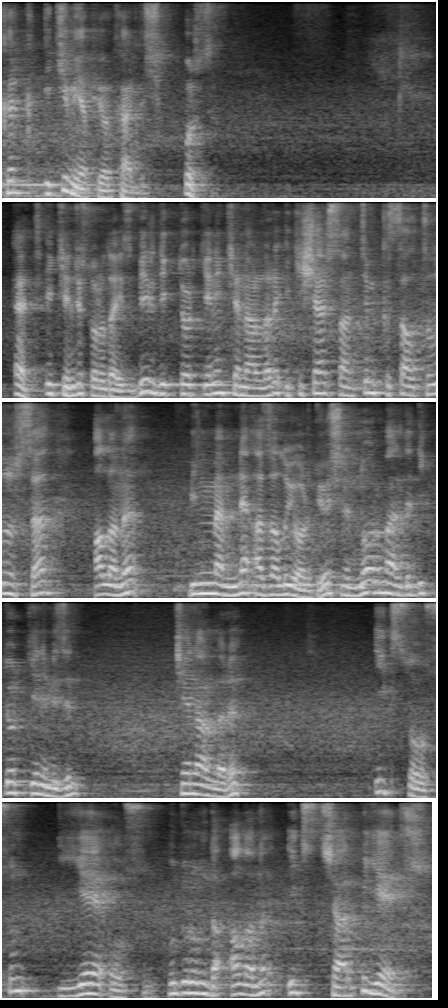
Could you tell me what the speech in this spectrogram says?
42 mi yapıyor kardeşim? Bursa. Evet ikinci sorudayız. Bir dikdörtgenin kenarları ikişer santim kısaltılırsa alanı bilmem ne azalıyor diyor. Şimdi normalde dikdörtgenimizin kenarları x olsun y olsun. Bu durumda alanı x çarpı y'dir.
